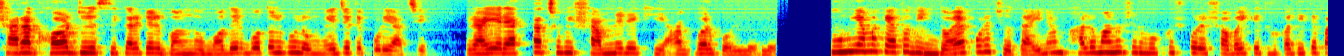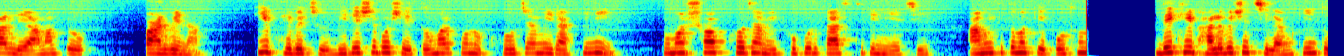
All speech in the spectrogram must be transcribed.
সারা ঘর জুড়ে সিগারেটের গন্ধ, মদের বোতলগুলো মেঝেতে পড়ে আছে। রায়ের একটা ছবি সামনে রেখে আকবর বলল, তুমি আমাকে এতদিন দয়া করেছ, তাই না? ভালো মানুষের মুখোশ করে সবাইকে ধোকা দিতে পারলে আমাকেও পারবে না। কি ভেবেছো? বিদেশে বসে তোমার কোনো খোঁজ আমি রাখিনি। তোমার সব খোঁজ আমি ফুপুর কাছ থেকে নিয়েছি। আমি তো তোমাকে প্রথম দেখেই ভালোবেসেছিলাম, কিন্তু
